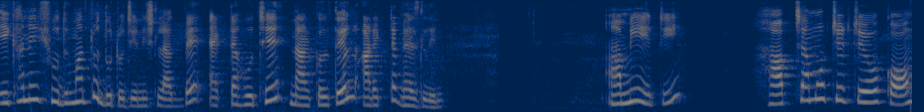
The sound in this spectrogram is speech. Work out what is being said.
এখানে শুধুমাত্র দুটো জিনিস লাগবে, একটা হচ্ছে নারকেল তেল আর একটা ভ্যাজলিন আমি এটি হাফ চামচের চেয়েও কম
